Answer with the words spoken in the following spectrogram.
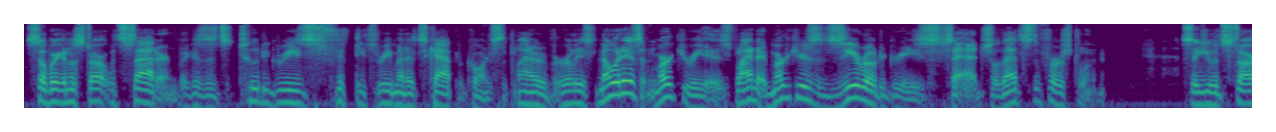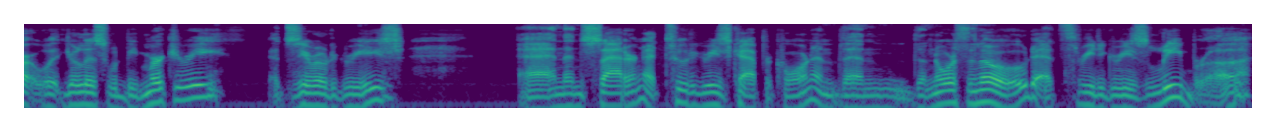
so we're going to start with Saturn because it's two degrees fifty three minutes Capricorn. It's the planet of earliest. No, it isn't. Mercury is planet. Mercury is zero degrees Sag. So that's the first one. So you would start with your list would be Mercury at zero degrees, and then Saturn at two degrees Capricorn, and then the North Node at three degrees Libra,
